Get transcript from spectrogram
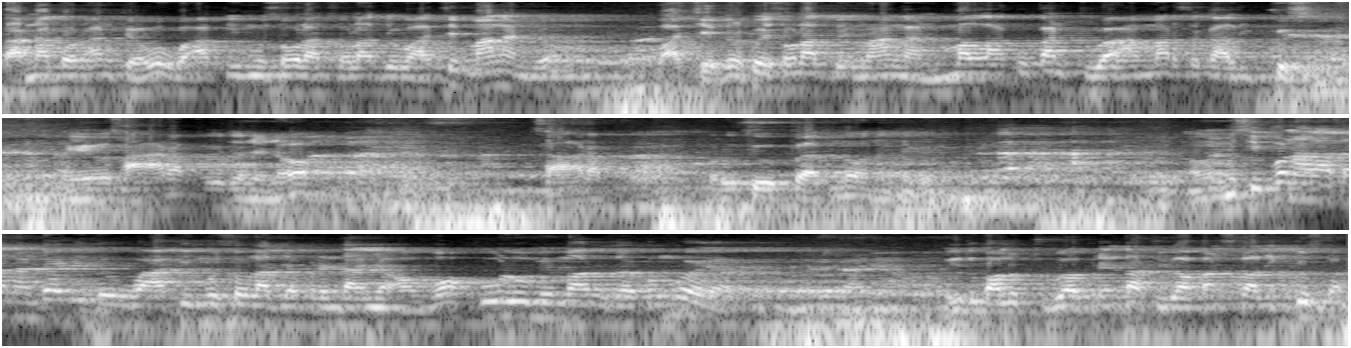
Karena Quran dawa wa aqimu sholat, sholat juga wajib, mangan yo wajib. Terus gue sholat gue mangan, melakukan dua amar sekaligus. Ayo sarap gitu no sarap perlu diobat no nah, meskipun alasan anda gitu wakil musolat ya perintahnya Allah kulu mimaru ya itu kalau dua perintah dilakukan sekaligus kan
